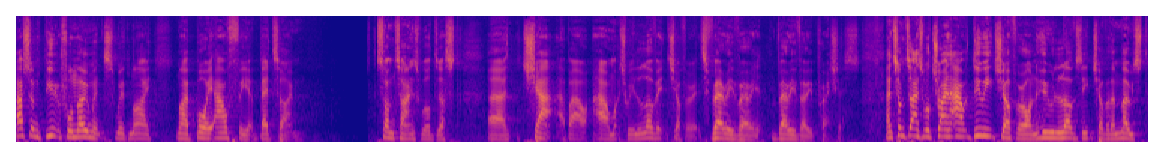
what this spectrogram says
I have some beautiful moments with my, my boy Alfie at bedtime. Sometimes we'll just uh, chat about how much we love each other. It's very, very, very, very precious. And sometimes we'll try and outdo each other on who loves each other the most.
